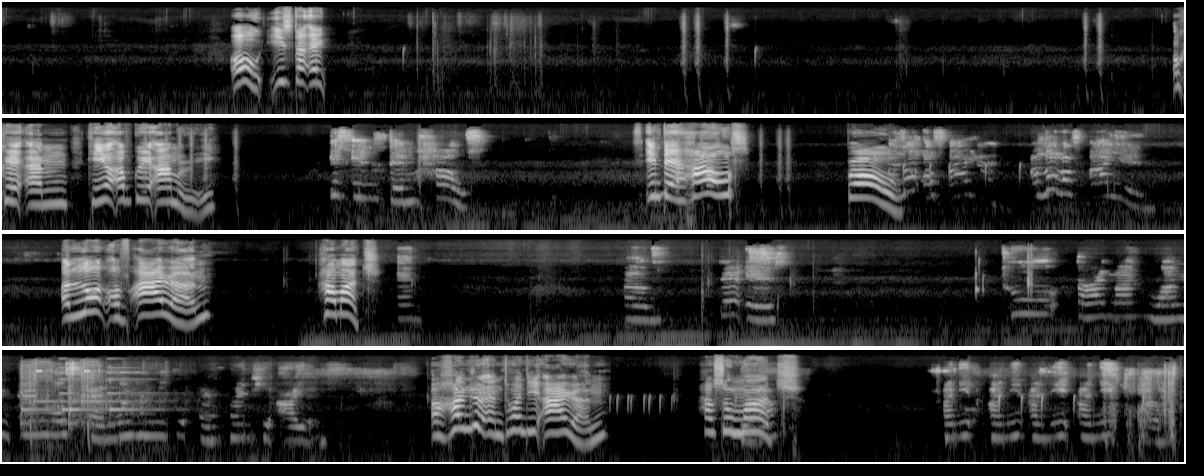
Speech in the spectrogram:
Oh, Easter egg. Okay, um, can you upgrade armory? It's in them house. In their house? A Bro, lot of iron. A lot of iron. a lot of iron. How much? And um, there is two diamond, one emerald, and one hundred and twenty iron. 120 iron? How so Yeah. much? I need, I need, I need, I need, um.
